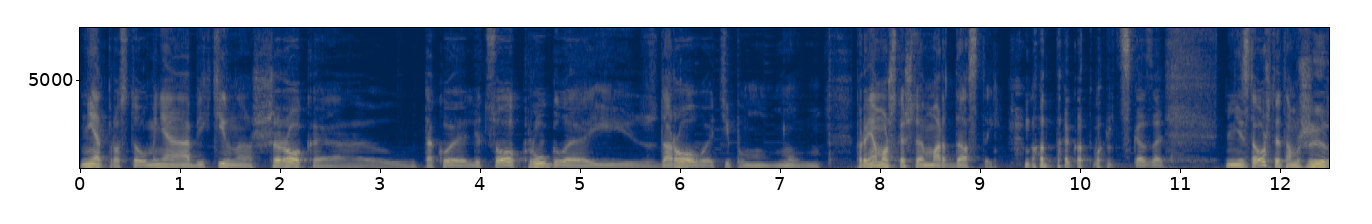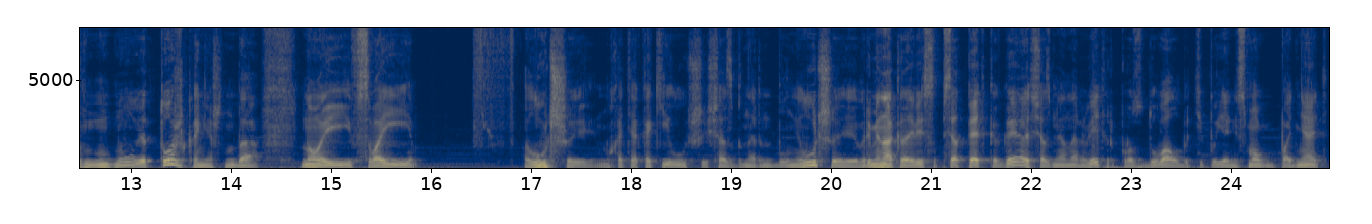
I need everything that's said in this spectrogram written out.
Нет, просто у меня объективно широкое э, такое лицо, круглое и здоровое, типа, ну, про меня можно сказать, что я мордастый. Вот так вот можно сказать. Не из-за того, что я там жир, ну, это тоже, конечно, да, но и в свои лучшие, ну хотя какие лучшие, сейчас бы, наверное, был не лучшие. Времена, когда я весил 55 кг, сейчас меня, наверное, ветер просто дувал бы, типа я не смог бы поднять,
